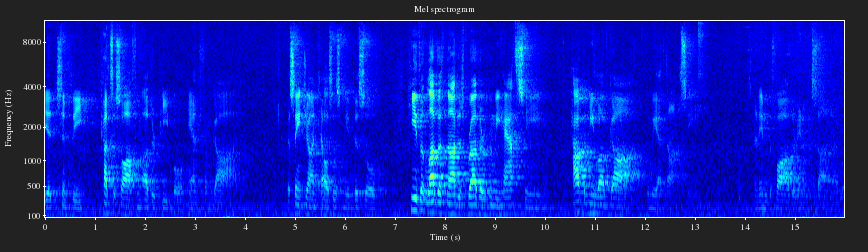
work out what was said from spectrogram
it simply cuts us off from other people and from God. As St. John tells us in the epistle, he that loveth not his brother whom he hath seen, how can he love God whom he hath not seen? In the name of the Father, and of the Son, and of the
